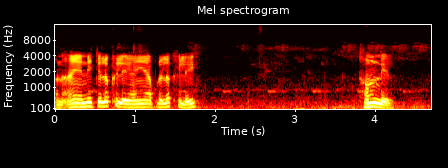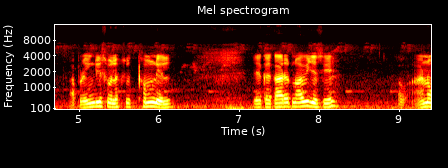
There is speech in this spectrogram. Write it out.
અને અહીંયા નીચે લખી લઈએ, અહીંયા આપણે લખી લઈએ. થમનેલ આપણે ઇંગ્લિશમાં લખશું થમનેલ એ કંઈક આ રીતનું આવી જશે. આનો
